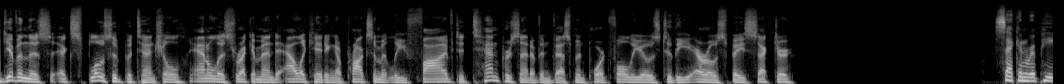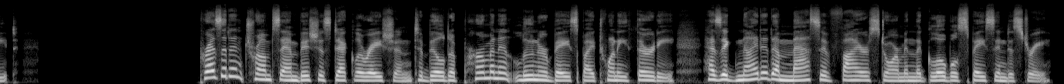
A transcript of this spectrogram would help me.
Given this explosive potential, analysts recommend allocating approximately 5 to 10% of investment portfolios to the aerospace sector. Second repeat. President Trump's ambitious declaration to build a permanent lunar base by 2030 has ignited a massive firestorm in the global space industry.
